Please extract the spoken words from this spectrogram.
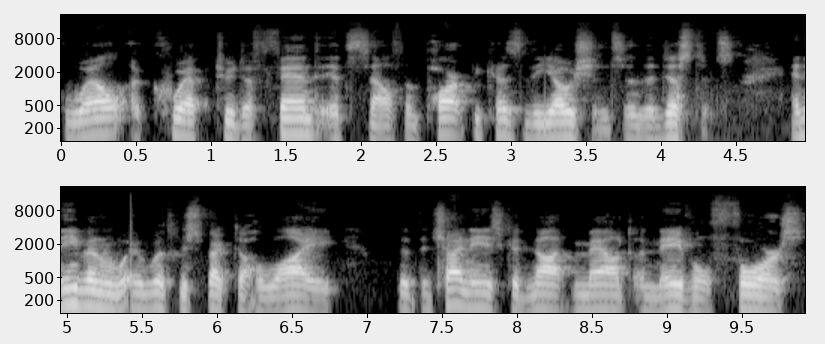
well equipped to defend itself in part because of the oceans and the distance. And even w- with respect to Hawaii, that the Chinese could not mount a naval force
